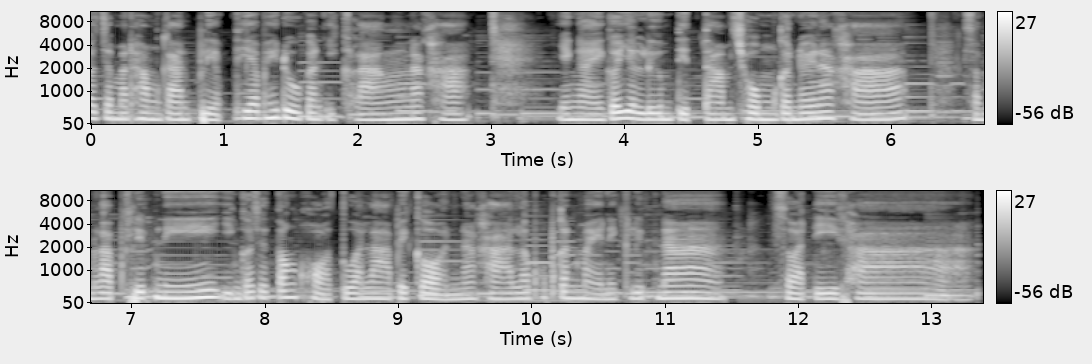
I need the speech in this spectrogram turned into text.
เราจะมาทำการเปรียบเทียบให้ดูกันอีกครั้งนะคะ ยังไงก็อย่าลืมติดตามชมกันด้วยนะคะสำหรับคลิปนี้หญิงก็จะต้องขอตัวลาไปก่อนนะคะ แล้วพบกันใหม่ในคลิปหน้า สวัสดีค่ะ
